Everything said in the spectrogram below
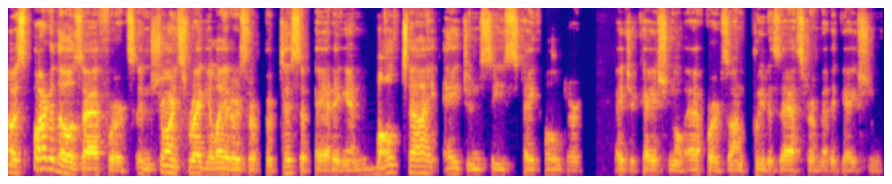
Now, as part of those efforts, insurance regulators are participating in multi-agency stakeholder educational efforts on pre-disaster mitigation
